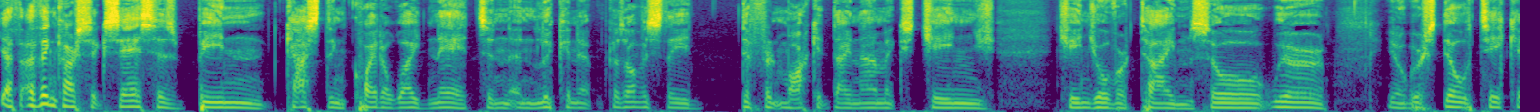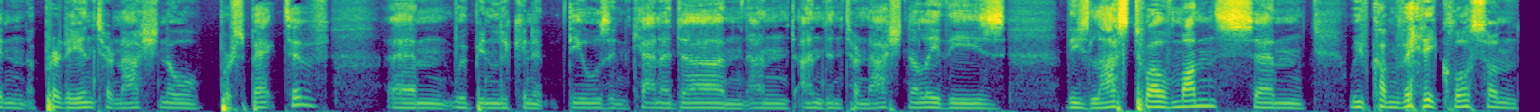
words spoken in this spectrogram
Yeah, th I think our success has been casting quite a wide net and, and looking at because obviously different market dynamics change change over time. So we're you know we're still taking a pretty international perspective. Um, we've been looking at deals in Canada and, and, and internationally these these last 12 months. Um, we've come very close on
